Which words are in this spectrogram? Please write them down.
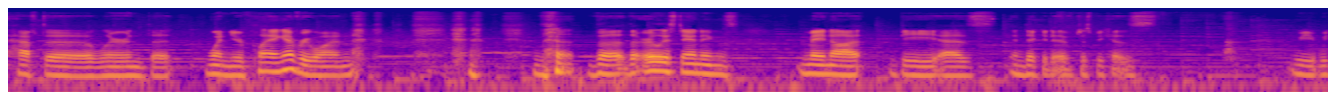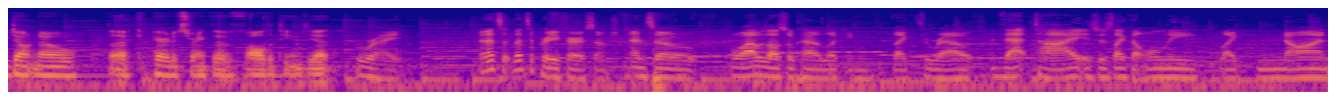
have to learn that when you're playing everyone the, the the early standings may not be as indicative just because we we don't know the comparative strength of all the teams yet. Right. And that's a, that's a pretty fair assumption. And so, well, I was also kind of looking like throughout that tie is just like the only like non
